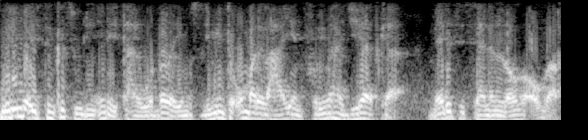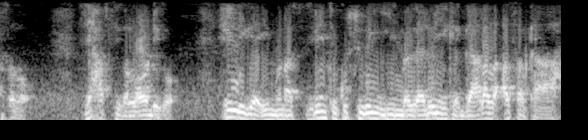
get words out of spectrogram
Welima aysan ka suulin inay tahay waddada ay muslimiinta u mari lahaayeen furimaha jihaadka meelo si sahlan looga ogaarsado si xabsiga loo dhigo. Xilliga ay munaasibiinta ku sugan yihiin magaalooyinka gaalada asalka ah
